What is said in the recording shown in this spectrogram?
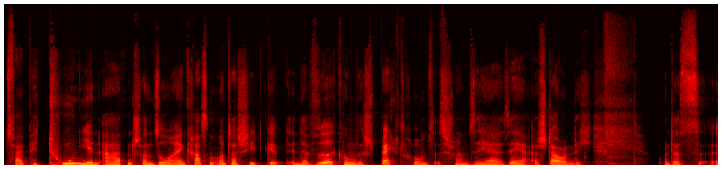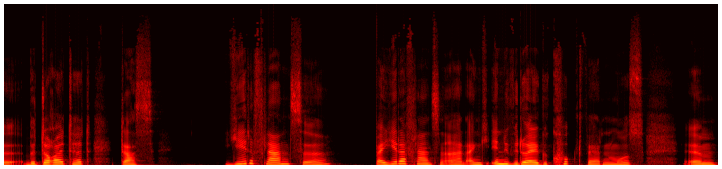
zwei Petunienarten schon so einen krassen Unterschied gibt in der Wirkung des Spektrums, ist schon sehr, sehr erstaunlich. Und das äh, bedeutet, dass jede Pflanze, bei jeder Pflanzenart eigentlich individuell geguckt werden muss, ähm,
